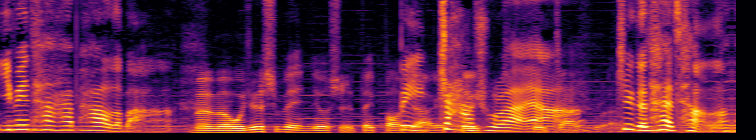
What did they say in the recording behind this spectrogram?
因为太害怕了吧？没有没有，我觉得是被就是被爆被炸出来被啊！炸出来。这个太惨了。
